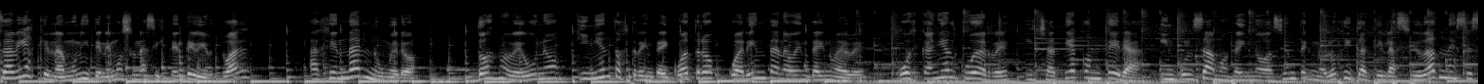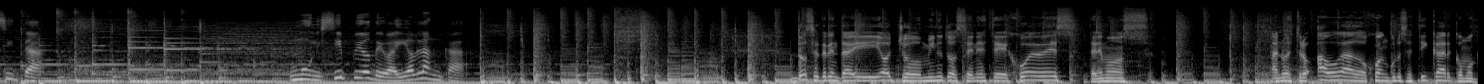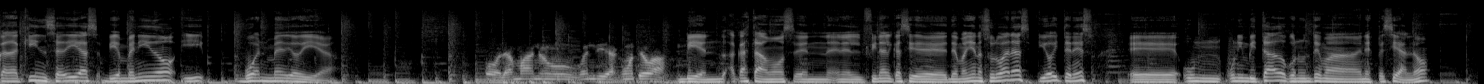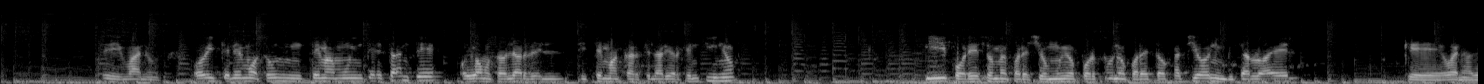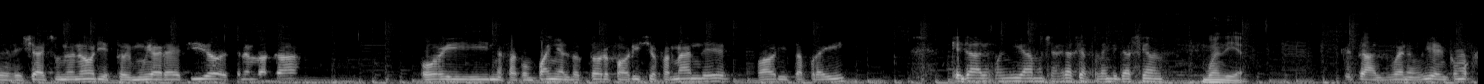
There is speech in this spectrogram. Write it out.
¿Sabías que en la MUNI tenemos un asistente virtual? Agenda el número 291-534-4099 o escanea el QR y chatea con Tera. Impulsamos la innovación tecnológica que la ciudad necesita. Municipio de Bahía Blanca. 12.38 minutos en este jueves. Tenemos a nuestro abogado Juan Cruz Sticar como cada 15 días. Bienvenido y buen mediodía. Hola Manu, buen día, ¿cómo te va? Bien, acá estamos en, el final casi de, Mañanas Urbanas y hoy tenés eh, un, invitado con un tema en especial, ¿no? Sí, Manu. Hoy tenemos un tema muy interesante. Hoy vamos a hablar del sistema carcelario argentino. Y por eso me pareció muy oportuno para esta ocasión invitarlo a él, que bueno, desde ya es un honor y estoy muy agradecido de tenerlo acá Hoy nos acompaña el doctor Fabricio Fernández. Fabri, ¿está por ahí? ¿Qué tal? Buen día, muchas gracias por la invitación. Buen día. ¿Qué tal? Bueno, bien, como,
